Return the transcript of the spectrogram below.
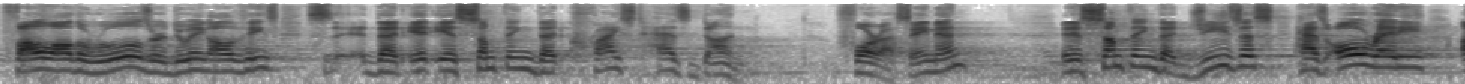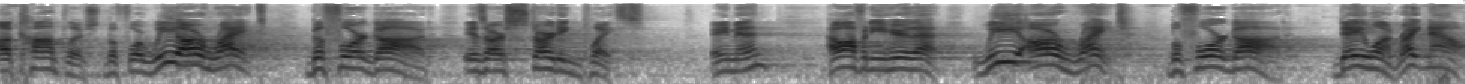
follow all the rules or doing all the things. That it is something that Christ has done for us. Amen? It is something that Jesus has already accomplished before we are right before God is our starting place. Amen? How often do you hear that? We are right before God. Day one, right now.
